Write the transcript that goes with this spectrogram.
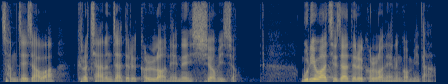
참 제자와 그렇지 않은 자들을 걸러내는 시험이죠. 무리와 제자들을 걸러내는 겁니다.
